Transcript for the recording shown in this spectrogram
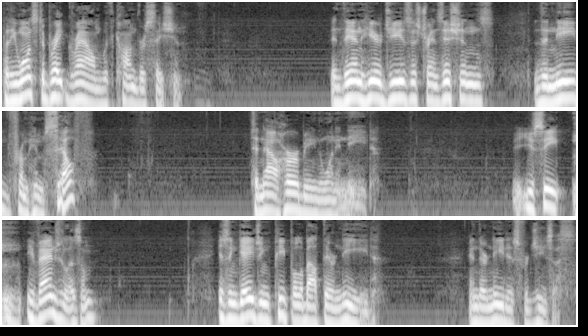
But he wants to break ground with conversation. And then here Jesus transitions the need from himself to now her being the one in need. You see, evangelism is engaging people about their need, and their need is for Jesus.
